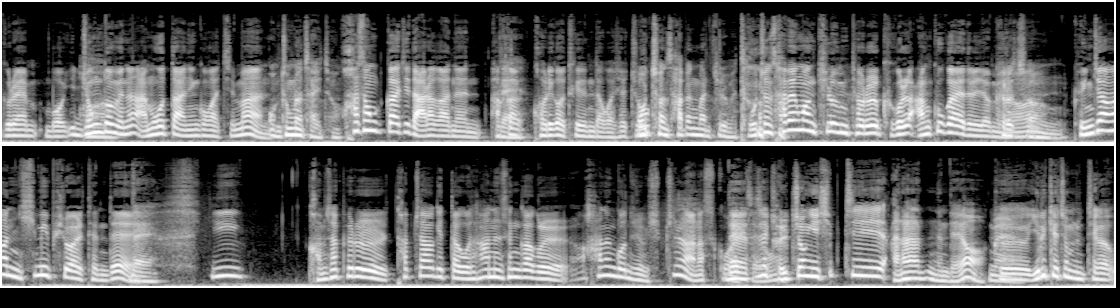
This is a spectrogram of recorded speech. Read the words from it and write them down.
2g 뭐 이 정도면은 아. 무것도 아닌 것 같지만 엄청난 차이죠. 화성까지 날아가는 아까 네. 거리가 어떻게 된다고 하셨죠? 5,400만 킬로미터. 5,400만 킬로미터를 그걸 안고 가야 되려면 그렇죠. 굉장한 힘이 필요할 텐데 네. 이 감사표를 탑재하겠다고 하는 생각을 하는 건 좀 쉽지는 않았을 것 네, 같아요. 사실 결정이 쉽지 않았는데요. 네. 그 이렇게 좀 제가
